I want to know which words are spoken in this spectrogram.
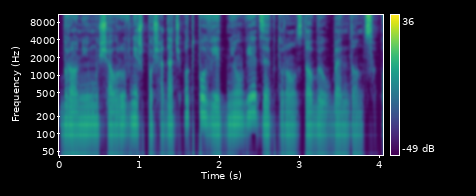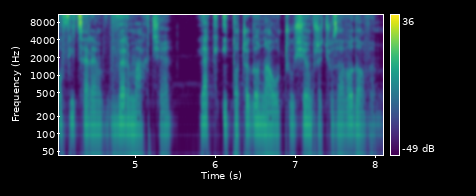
broni musiał również posiadać odpowiednią wiedzę, którą zdobył będąc oficerem w Wehrmachcie, jak i to, czego nauczył się w życiu zawodowym.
